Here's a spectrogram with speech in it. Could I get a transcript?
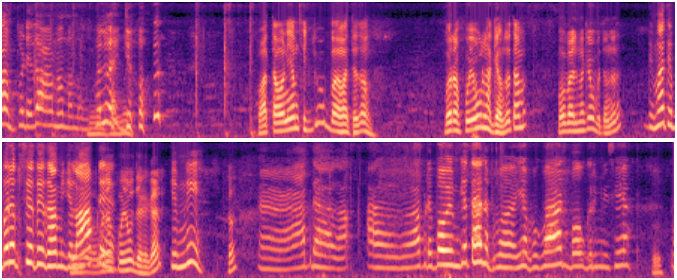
આમ પડે તો આમ આમ આમ આમ. હલવાઈ જો વાતાવરણ એમ થઈ ગયું તો. બરફ હોય એવું લાગે તો તમે? મોબાઈલમાં કેવું બધું માથે બરફ છે તે ધામી ગયેલા આપણે બરફ એવું દેખે કા? એમ નહીં? આપણે આપણે બહુ એમ કહેતા ને હે ભગવાન બહુ ગરમી છે. તો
